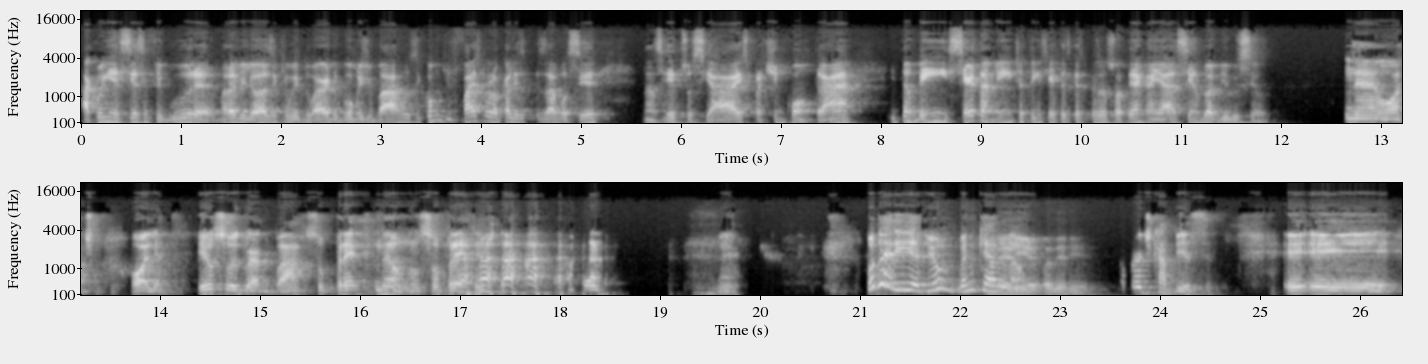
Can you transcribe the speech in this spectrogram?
a conhecer essa figura maravilhosa que é o Eduardo Gomes de Barros e como que faz para localizar você nas redes sociais, para te encontrar e também, certamente, eu tenho certeza que as pessoas só têm a ganhar sendo amigo seu. Não, ótimo. Olha, eu sou Eduardo Barros, sou pré. Não, não sou pré-candidato. é. Poderia, viu? Mas não quero, poderia, não. Poderia, Dor de cabeça. É, é...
